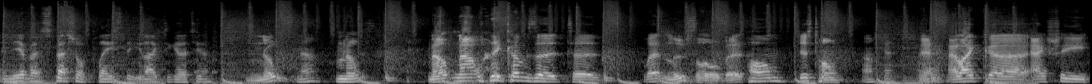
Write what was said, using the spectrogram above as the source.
And do you have a special place that you like to go to? Nope, No? nope, nope. Not when it comes to, to letting loose a little bit. Home? Just home. Okay. Yeah, I like uh, actually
